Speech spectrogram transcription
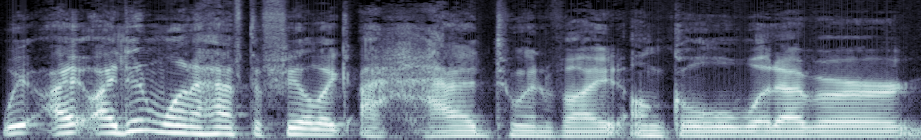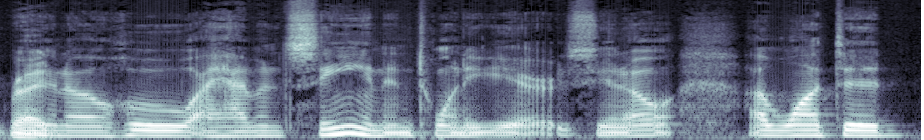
we, I, I didn't want to have to feel like I had to invite uncle whatever, Right. you know, who I haven't seen in 20 years, you know. I wanted uh,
